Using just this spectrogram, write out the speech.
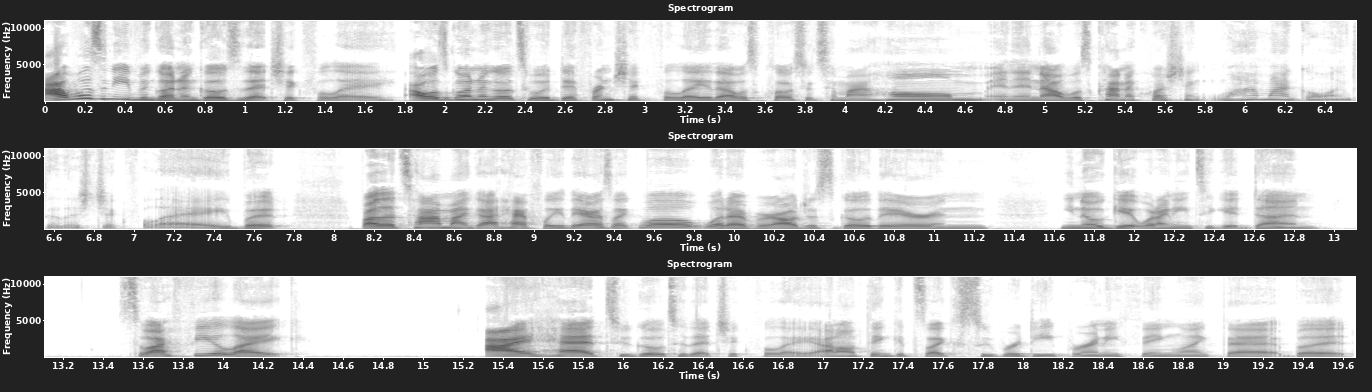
I wasn't even going to go to that Chick fil A. I was going to go to a different Chick fil A that was closer to my home. And then I was kind of questioning, why am I going to this Chick fil A? But by the time I got halfway there, I was like, well, whatever. I'll just go there and, you know, get what I need to get done. So I feel like I had to go to that Chick fil A. I don't think it's like super deep or anything like that. But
